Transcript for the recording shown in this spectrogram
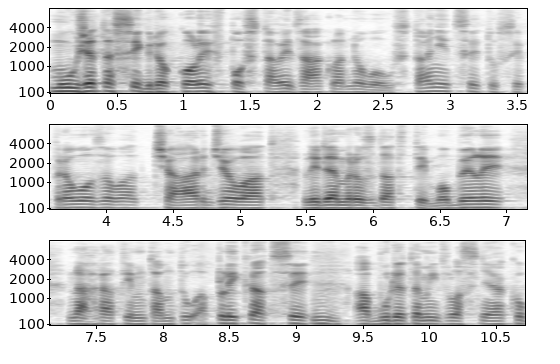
Můžete si kdokoliv postavit základnovou stanici, tu si provozovat, chargeovat, lidem rozdat ty mobily, nahrát jim tam tu aplikaci mm. a budete mít vlastně jako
